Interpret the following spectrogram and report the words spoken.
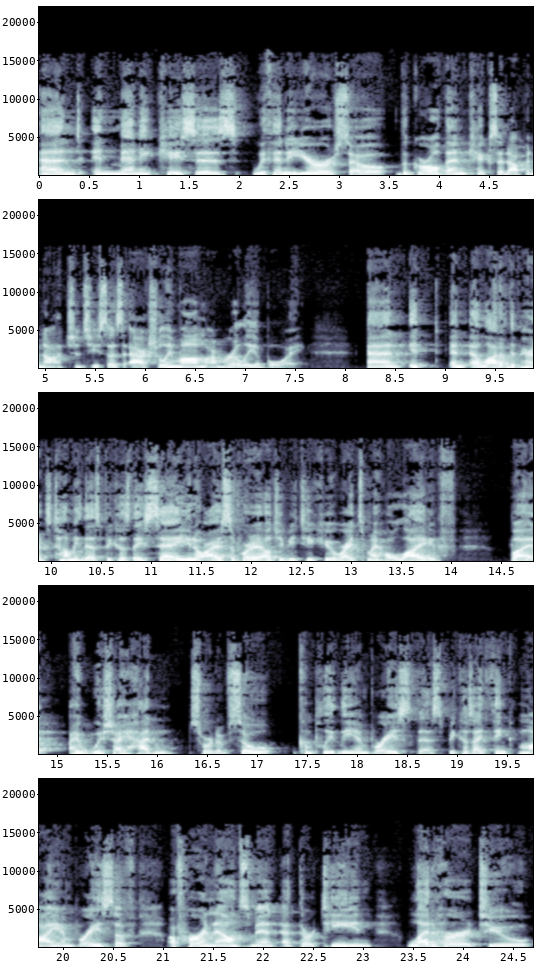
And in many cases within a year or so the girl then kicks it up a notch and she says actually mom i'm really a boy. And it and a lot of the parents tell me this because they say you know i supported lgbtq rights my whole life but i wish i hadn't sort of so completely embraced this because I think my embrace of of her announcement at 13 led her to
